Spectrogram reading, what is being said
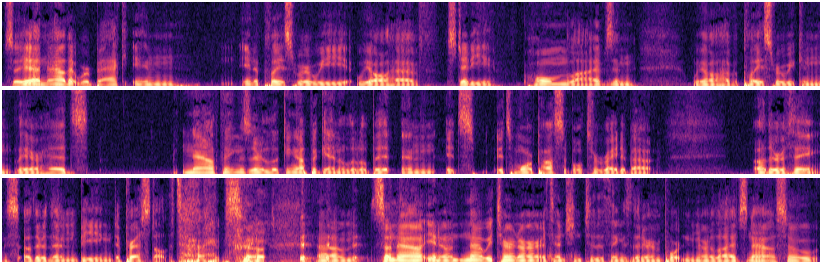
So yeah, now that we're back in in a place where we we all have steady home lives and we all have a place where we can lay our heads now things are looking up again a little bit and it's it's more possible to write about other things other than being depressed all the time. So um, so now you know now we turn our attention to the things that are important in our lives now. So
